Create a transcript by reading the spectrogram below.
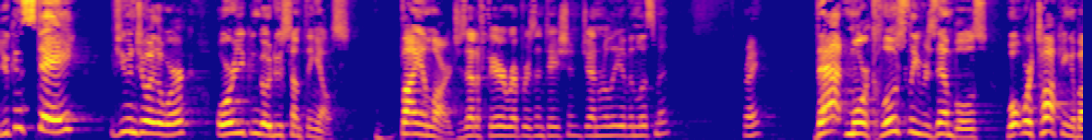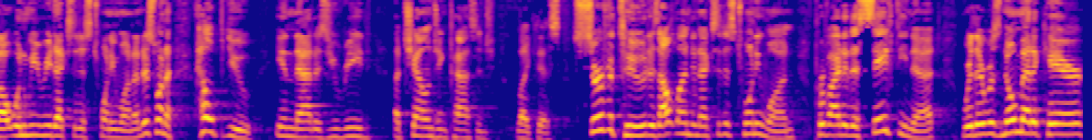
you can stay if you enjoy the work, or you can go do something else. By and large, is that a fair representation generally of enlistment? Right? That more closely resembles what we're talking about when we read Exodus 21. I just want to help you in that as you read a challenging passage like this. Servitude, as outlined in Exodus 21, provided a safety net where there was no Medicare,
